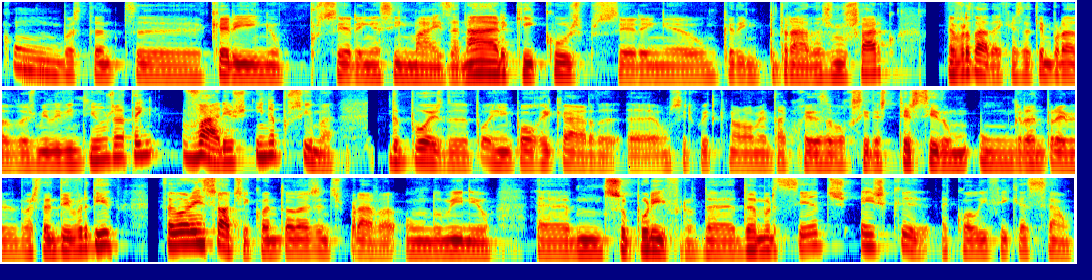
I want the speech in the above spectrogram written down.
com bastante carinho por serem assim mais anárquicos, por serem uh, um bocadinho pedradas no charco, a verdade é que esta temporada de 2021 já tem vários, ainda por cima, depois de em Paul Ricardo, uh, um circuito que normalmente há corridas aborrecidas, ter sido um, um, grande prémio bastante divertido, agora em Sochi, quando toda a gente esperava um domínio uh, suporífero da, da Mercedes, eis que a qualificação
